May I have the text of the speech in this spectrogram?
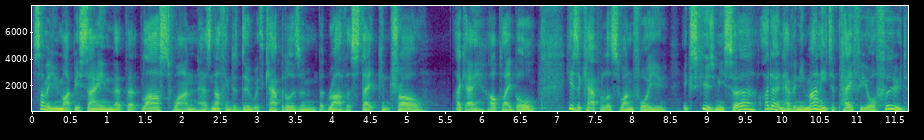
Some of you might be saying that that last one has nothing to do with capitalism, but rather state control. Okay, I'll play ball. Here's a capitalist one for you. Excuse me, sir, I don't have any money to pay for your food.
